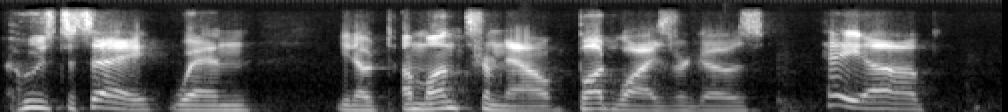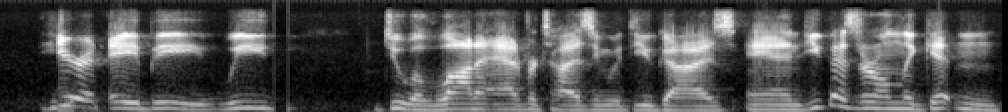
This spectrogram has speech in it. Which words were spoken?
who's to say when, you know, a month from now, Budweiser goes, hey, uh, here at AB, we do a lot of advertising with you guys, and you guys are only getting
